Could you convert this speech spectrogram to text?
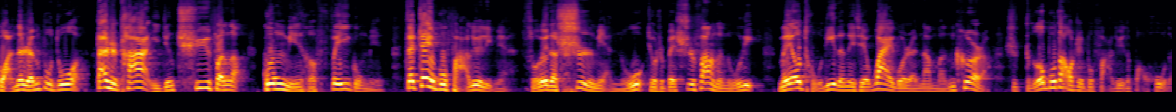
管的人不多，但是他已经区分了公民和非公民。在这部法律里面，所谓的释免奴就是被释放的奴隶，没有土地的那些外国人呐、门客啊，是得不到这部法律的保护的。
